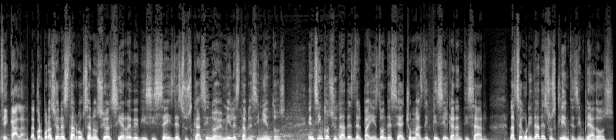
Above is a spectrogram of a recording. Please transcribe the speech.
sí cala. La corporación Starbucks anunció el cierre de 16 de sus casi 9.000 establecimientos en cinco ciudades del país donde se ha hecho más difícil garantizar la seguridad de sus clientes y empleados.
